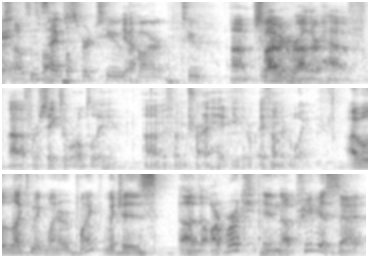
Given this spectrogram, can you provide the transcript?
exiles as and well. cycles for two Yeah. color, two. Um, so I would rather have uh, Forsake the Worldly um, if I'm trying to hit either. If I'm in white. I would like to make one other point, which is uh, the artwork in a previous set.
